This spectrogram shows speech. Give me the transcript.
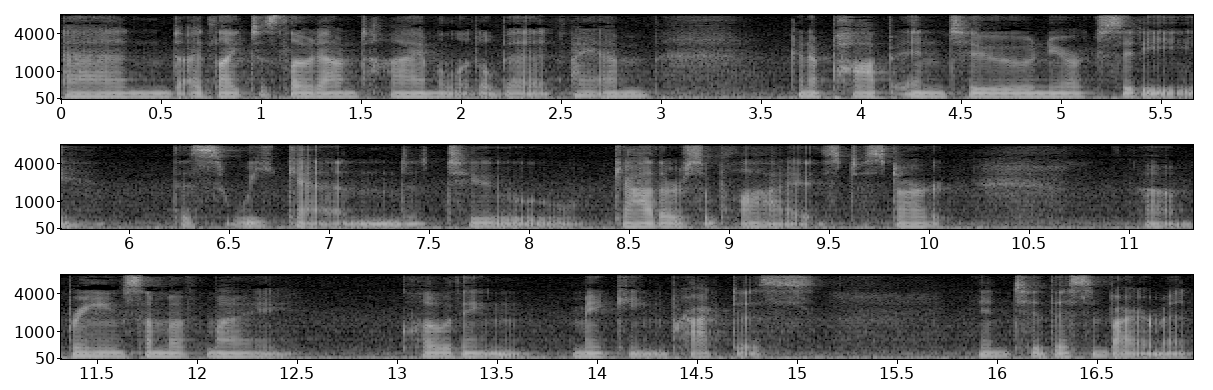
and I'd like to slow down time a little bit. I am gonna pop into New York City this weekend to gather supplies to start uh, bringing some of my clothing making practice into this environment.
